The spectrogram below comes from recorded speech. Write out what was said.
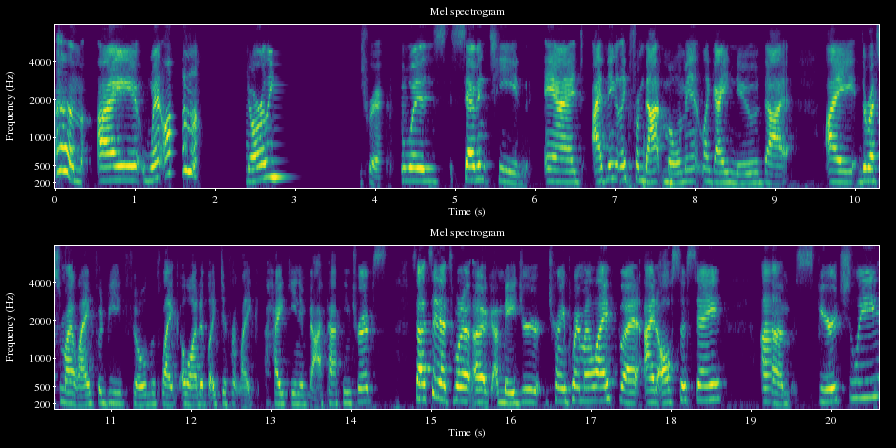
um, I went on a gnarly trip. I was 17, and I think like from that moment, like I knew that I the rest of my life would be filled with like a lot of like different like hiking and backpacking trips. So I'd say that's one of, a major turning point in my life. But I'd also say um spiritually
